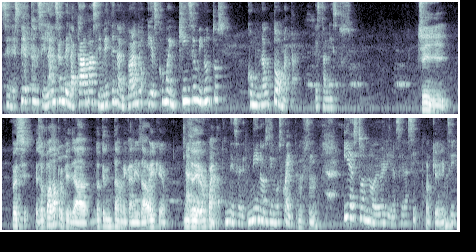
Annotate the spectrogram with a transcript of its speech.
se despiertan, se lanzan de la cama, se meten al baño y es como en 15 minutos, como un autómata, están listos. Sí, pues sí, eso pasa porque ya lo tienen tan mecanizado y que ni Claro. se dieron cuenta. Ni, se- ni nos dimos cuenta. ¿sí? Ujú. Y esto no debería ser así. Ok. ¿sí?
